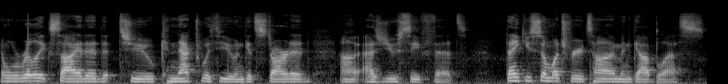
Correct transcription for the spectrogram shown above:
and we're really excited to connect with you and get started uh, as you see fit. Thank you so much for your time, and God bless.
